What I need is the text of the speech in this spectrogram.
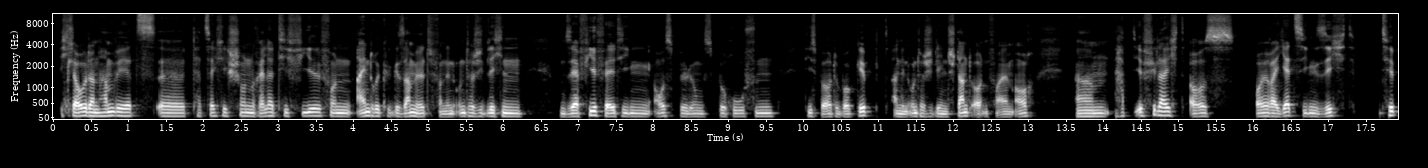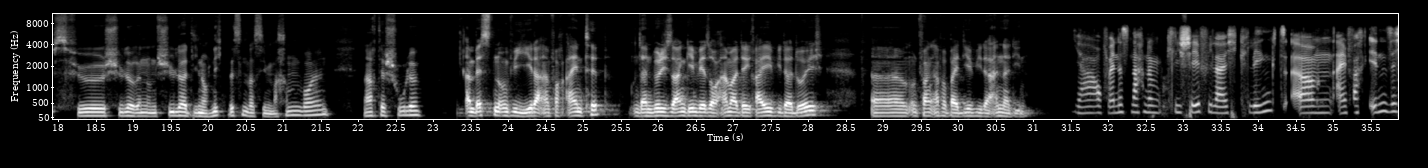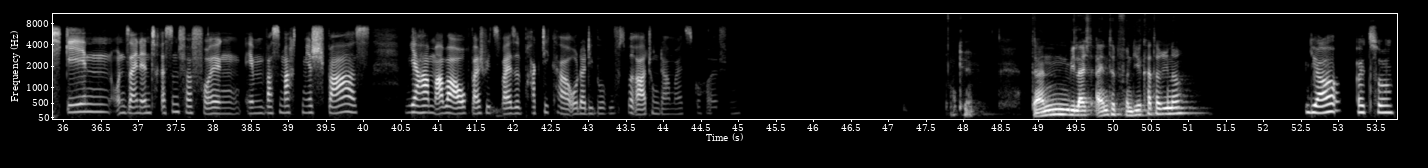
Ich glaube, dann haben wir jetzt äh, tatsächlich schon relativ viel von Eindrücke gesammelt von den unterschiedlichen und sehr vielfältigen Ausbildungsberufen, die es bei Ottobock gibt, an den unterschiedlichen Standorten vor allem auch. Ähm, habt ihr vielleicht aus eurer jetzigen Sicht Tipps für Schülerinnen und Schüler, die noch nicht wissen, was sie machen wollen nach der Schule? Am besten irgendwie jeder einfach einen Tipp. Und dann würde ich sagen, gehen wir jetzt auch einmal die Reihe wieder durch ähm, und fangen einfach bei dir wieder an, Nadine. Ja, auch wenn es nach einem Klischee vielleicht klingt, ähm, einfach in sich gehen und seine Interessen verfolgen. Eben, was macht mir Spaß? Mir haben aber auch beispielsweise Praktika oder die Berufsberatung damals geholfen. Okay. Dann vielleicht ein Tipp von dir, Katharina. Ja, also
